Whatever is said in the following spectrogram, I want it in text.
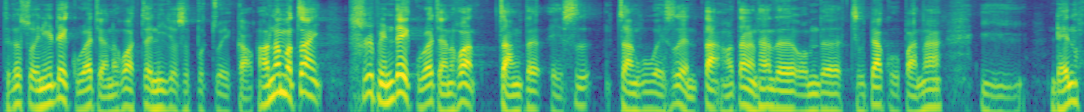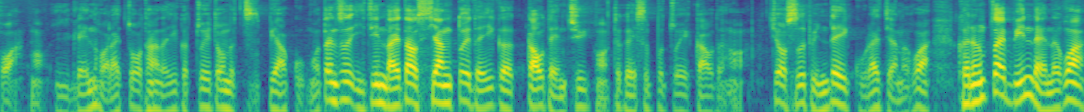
整个水泥类股来讲的话，建议就是不追高。好，那么在食品类股来讲的话，涨的也是涨幅也是很大啊。当然它的我们的指标股把它以。联华哦，以联华来做它的一个追踪的指标股哦，但是已经来到相对的一个高点区哦，这个也是不追高的哈。就食品类股来讲的话，可能在明年的话，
